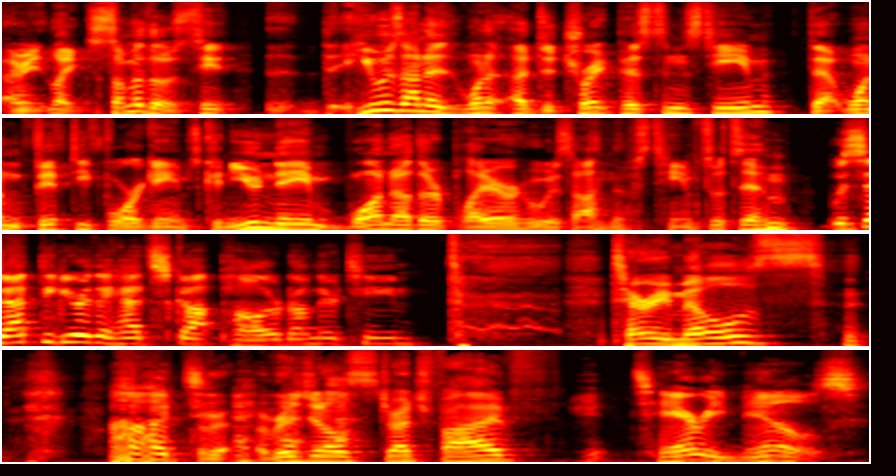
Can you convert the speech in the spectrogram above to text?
I mean, like some of those teams, he was on a one, a Detroit Pistons team that won 54 games. Can you name one other player who was on those teams with him? Was that the year they had Scott Pollard on their team? Terry Mills, Uh, t- original stretch five. Terry Mills.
